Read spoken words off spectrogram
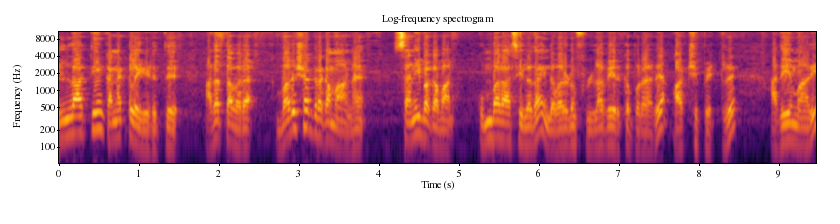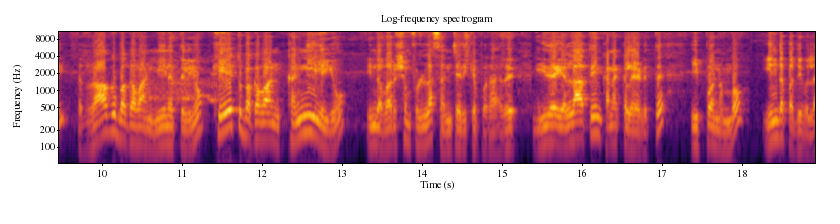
எல்லாத்தையும் கணக்கில் எடுத்து அதை தவிர வருஷ கிரகமான சனி பகவான் கும்பராசியில தான் இந்த வருடம் ஃபுல்லாகவே இருக்க போறாரு ஆட்சி பெற்று. அதே மாதிரி ராகு பகவான் மீனத்திலையும் கேத்து பகவான் கன்னியிலையும் இந்த வருஷம் ஃபுல்லா சஞ்சரிக்க போறாரு. இதை எல்லாத்தையும் கணக்கில் எடுத்து இப்போ நம்ம இந்த பதிவுல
